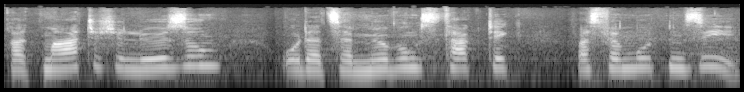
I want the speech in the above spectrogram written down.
Pragmatische Lösung oder Zermürbungstaktik, was vermuten Sie?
